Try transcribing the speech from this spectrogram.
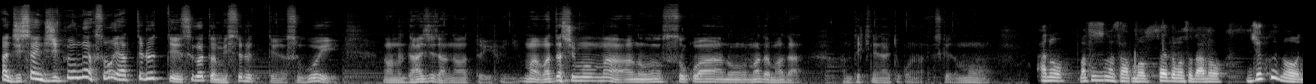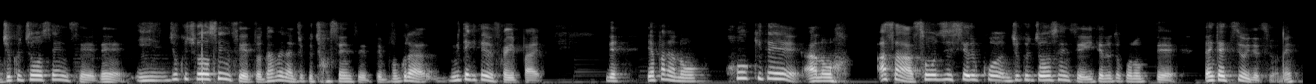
まあ、実際に自分がそうやってるっていう姿を見せるっていうのはすごいあの大事だなというふうに、まあ、私も、まあ、あのそこはあのまだまだできてないところなんですけども。あの松島さんもお伝えてますあの塾の塾長先生で、いい塾長先生とダメな塾長先生って僕ら見てきてるんですか、いっぱい。で、やっぱりあの、ほうきで、あの、朝掃除してる子塾長先生いてるところって、大体強いですよね。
